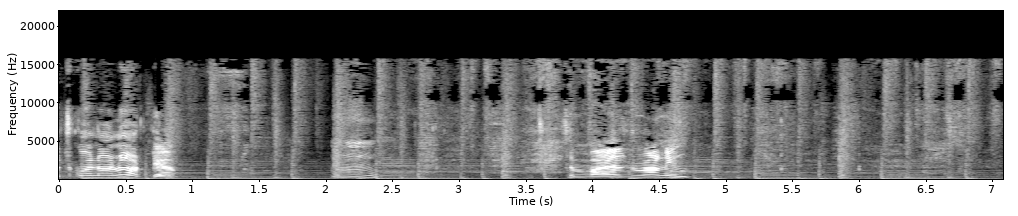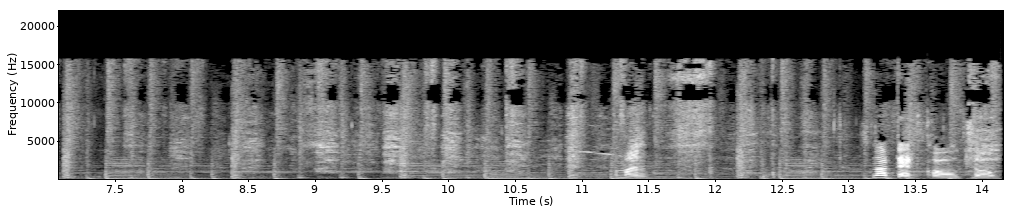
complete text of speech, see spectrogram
What's going on out there? Mm hmm Some wild running? Come on. It's not that cold, so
